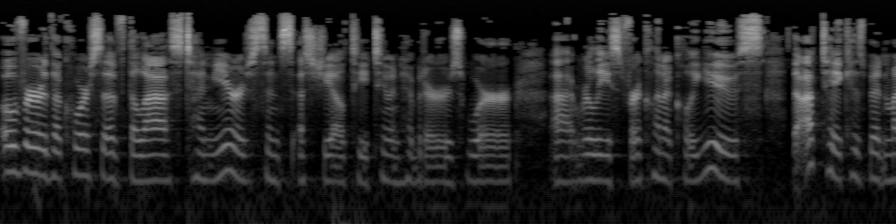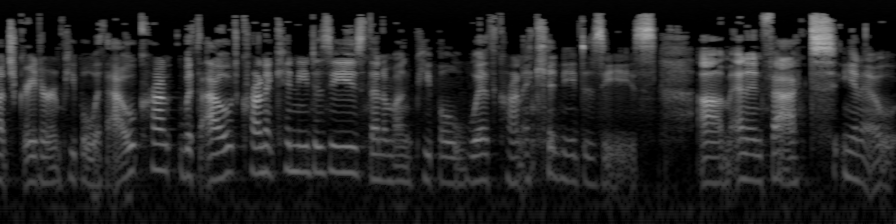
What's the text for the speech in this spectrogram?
over the course of the last 10 years since SGLT2 inhibitors were uh, released for clinical use, the uptake has been much greater in people without chron- without chronic kidney disease than among people with chronic kidney disease. Um, and in fact, you know,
